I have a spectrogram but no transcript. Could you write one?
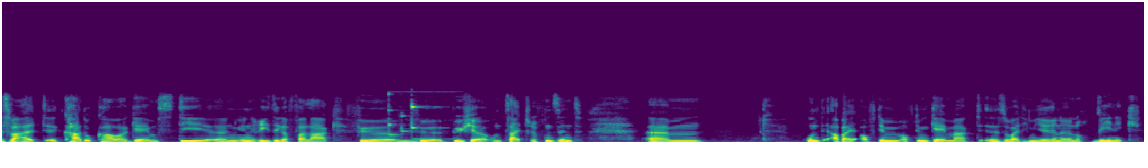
Es war halt äh, Kadokawa Games, die äh, ein riesiger Verlag für, für Bücher und Zeitschriften sind. Ähm, und aber auf dem, auf dem Game-Markt, äh, soweit ich mich erinnere, noch wenig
